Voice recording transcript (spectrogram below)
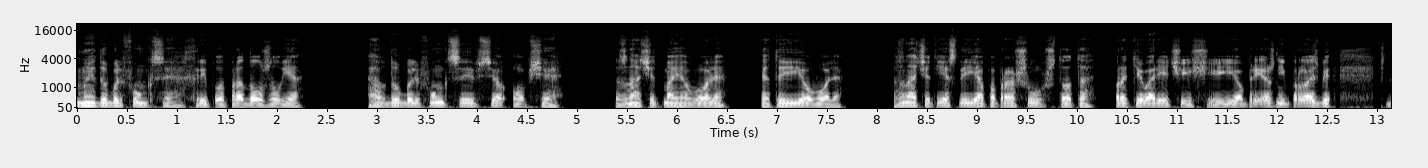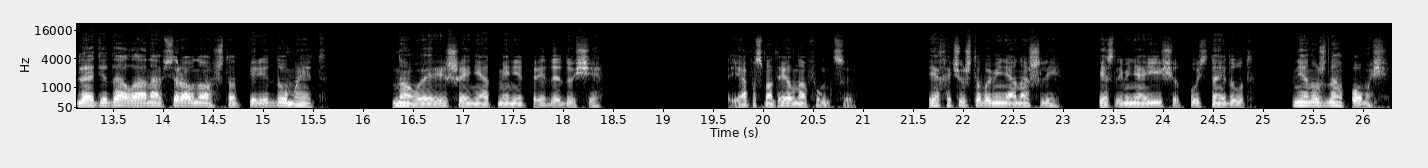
«Мы дубль-функция», — хрипло продолжил я. «А в дубль-функции все общее. Значит, моя воля — это ее воля. Значит, если я попрошу что-то противоречащее ее прежней просьбе, для Дедала она все равно, что передумает. Новое решение отменит предыдущее. Я посмотрел на функцию. Я хочу, чтобы меня нашли. Если меня ищут, пусть найдут. Мне нужна помощь.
